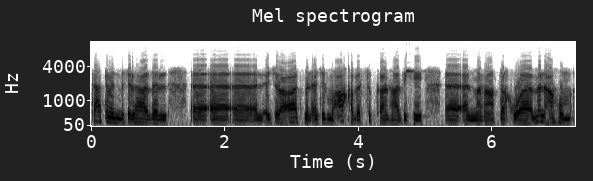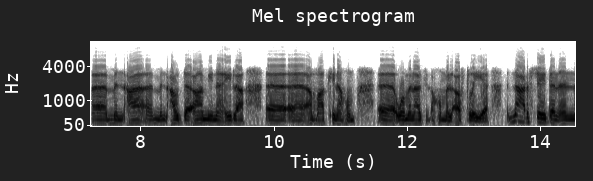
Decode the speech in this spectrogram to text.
تعتمد مثل هذا ال... الإجراءات من أجل معاقبة سكان هذه المناطق ومنعهم من من عودة آمنة إلى أماكنهم ومنازلهم الأصلية. نعرف جيدا أن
